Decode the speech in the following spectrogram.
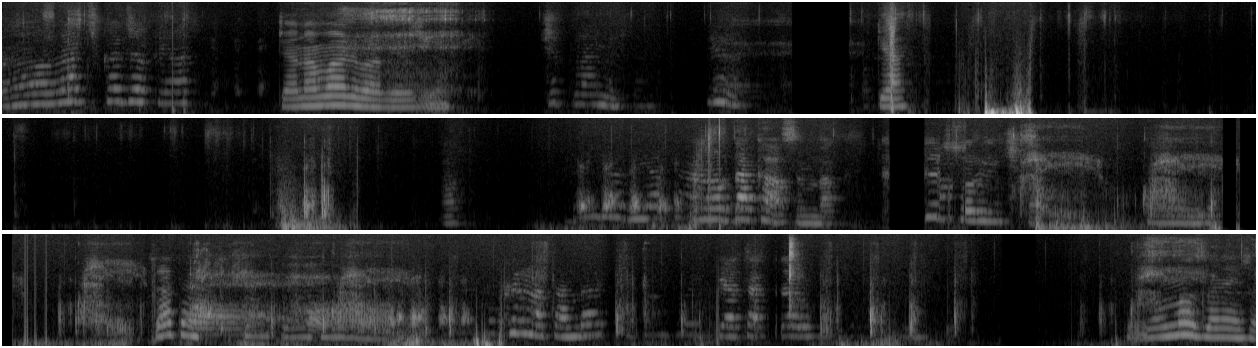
Canavarlar çıkacak ya. Canavar var yazıyor. Çık lan sen. Yürü. Gel. Yatağın orada kalsın bak. Kır sorun çıkar. Zaten Kırmasan da yatakta olmaz da neyse.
